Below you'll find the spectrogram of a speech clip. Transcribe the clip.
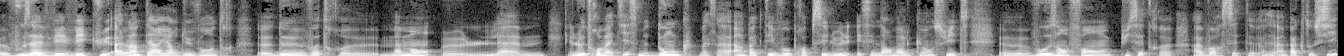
vous avez vécu à l'intérieur du ventre euh, de votre euh, maman le traumatisme, donc bah, ça a impacté vos propres cellules et c'est normal qu'ensuite vos enfants puissent être, avoir cet impact aussi,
